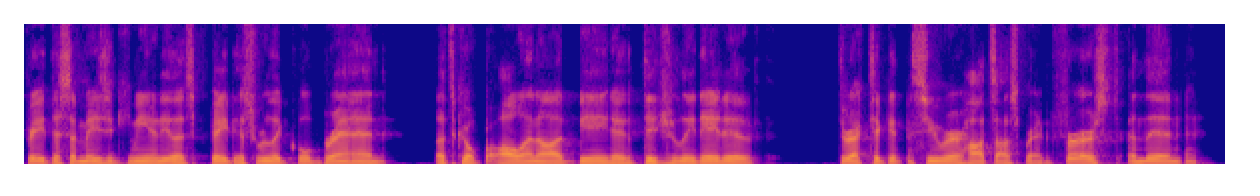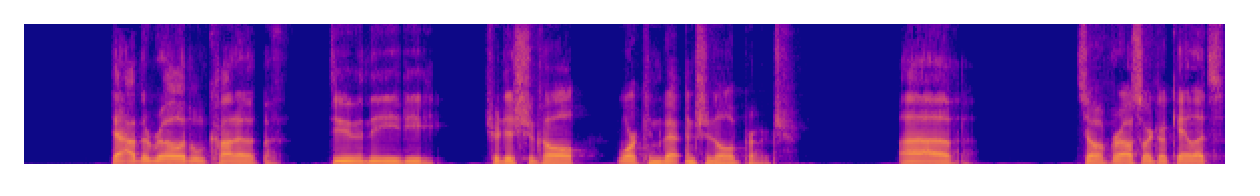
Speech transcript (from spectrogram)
create this amazing community. Let's create this really cool brand. Let's go all in on being a digitally native, direct to consumer hot sauce brand first. And then down the road, we'll kind of do the traditional, more conventional approach. Uh, so for us, like, okay, let's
